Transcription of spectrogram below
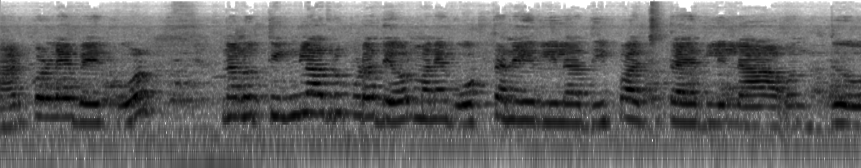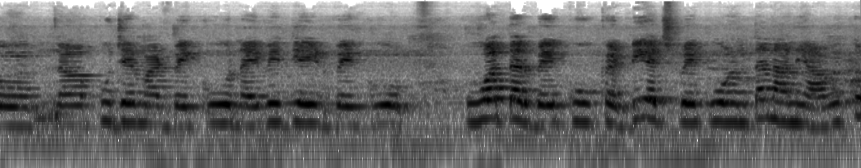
ಮಾಡ್ಕೊಳ್ಳೇಬೇಕು. ನಾನು ತಿಂಗಳಾದರೂ ಕೂಡ ದೇವ್ರ ಮನೆಗೆ ಹೋಗ್ತಾನೆ ಇರಲಿಲ್ಲ, ದೀಪ ಹಚ್ತಾ ಇರಲಿಲ್ಲ, ಒಂದು ಪೂಜೆ ಮಾಡಬೇಕು, ನೈವೇದ್ಯ ಇಡಬೇಕು, ಹೂವ ತರಬೇಕು, ಕಡ್ಡಿ ಹಚ್ಬೇಕು ಅಂತ ನಾನು ಯಾವತ್ತೂ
